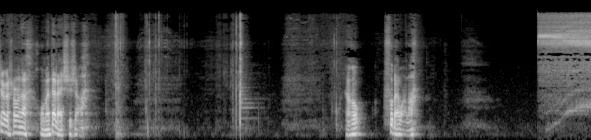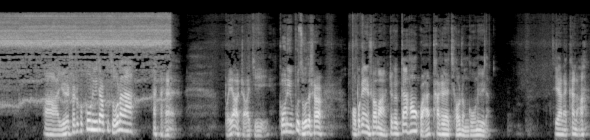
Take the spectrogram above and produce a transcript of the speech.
这个时候呢，我们再来试试啊。然后四百瓦了啊！有人说这不功率有点不足了呢？不要着急，功率不足的时候，我不跟你说吗？这个干簧管它是调整功率的。接下来看着啊，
